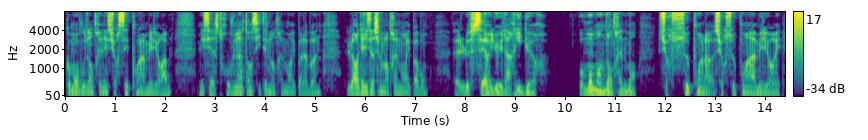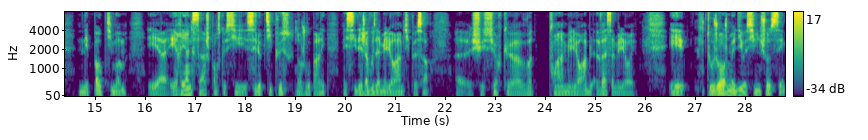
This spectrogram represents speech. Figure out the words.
comment vous entraînez sur ces points améliorables. Mais si ça se trouve, l'intensité de l'entraînement est pas la bonne, l'organisation de l'entraînement est pas bon, euh, le sérieux et la rigueur au moment de l'entraînement sur ce point-là, sur ce point à améliorer, n'est pas optimum. Et, euh, rien que ça, je pense que si c'est le petit plus dont je vous parlais, mais si déjà vous améliorez un petit peu ça, euh, je suis sûr que votre point améliorable va s'améliorer. Et toujours, je me dis aussi une chose, c'est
